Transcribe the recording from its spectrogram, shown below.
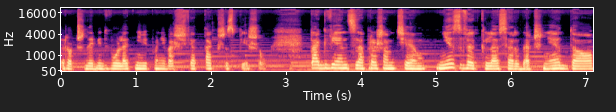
rocznymi, dwuletnimi, ponieważ świat tak przyspieszył. Tak więc zapraszam Cię niezwykle serdecznie do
